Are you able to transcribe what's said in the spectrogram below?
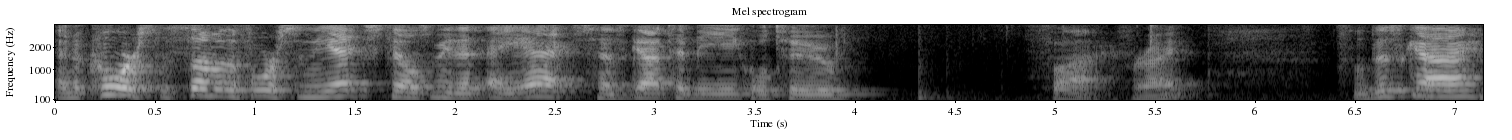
and of course, the sum of the force in the x tells me that AX has got to be equal to 5, right? So this guy,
